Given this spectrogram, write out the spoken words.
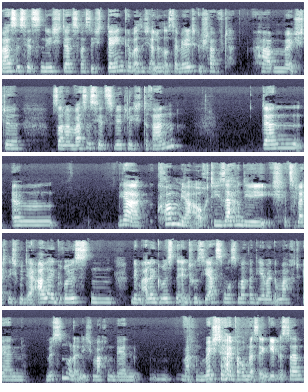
was ist jetzt nicht das, was ich denke, was ich alles aus der Welt geschafft haben möchte, sondern was ist jetzt wirklich dran, dann ähm, ja, kommen ja auch die Sachen, die ich jetzt vielleicht nicht mit der allergrößten, dem allergrößten Enthusiasmus mache, die aber gemacht werden müssen oder die ich machen werden, machen möchte, einfach um das Ergebnis haben,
